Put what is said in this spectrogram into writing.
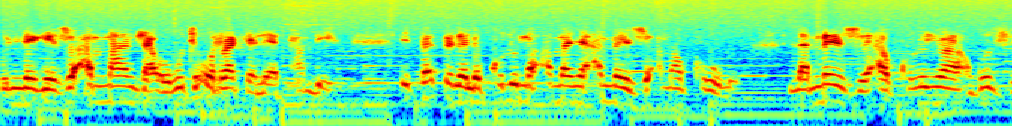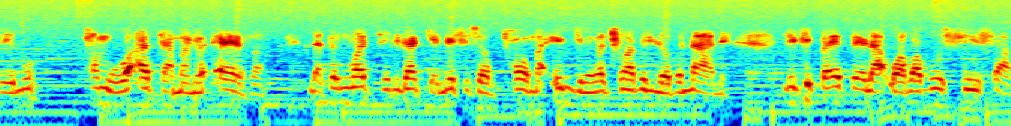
unikezwe amandla okuthi uragele phambili. Ibhebhele likhuluma amanye amezwi amakhulu. La mezwi akhulunywa nguzimu phambi kuka-adama no-eva lapha encwadini kagenesis wokuthoma indima amashumi abili nobunane lithi ibhayibhela wababusisa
